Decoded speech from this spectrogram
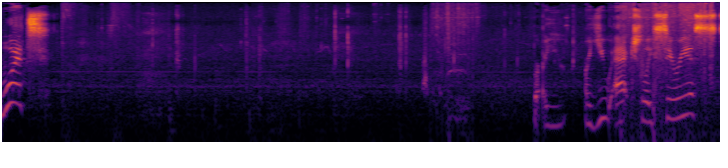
What? Bro, are you are you actually serious?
